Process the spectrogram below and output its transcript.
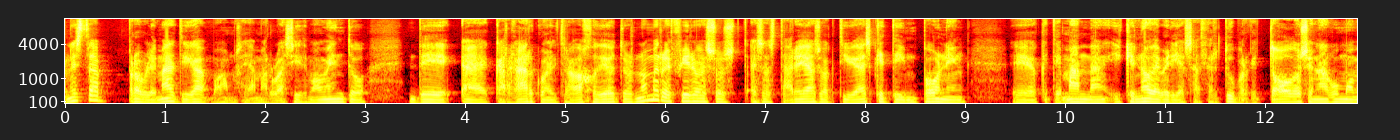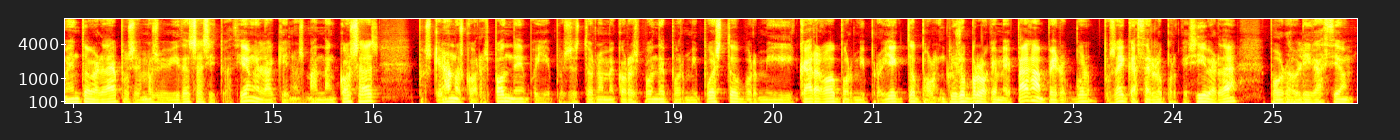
Con esta problemática, vamos a llamarlo así de momento, de eh, cargar con el trabajo de otros, no me refiero a, esos, esas tareas o actividades que te imponen eh, o que te mandan y que no deberías hacer tú, porque todos en algún momento, ¿verdad? Pues hemos vivido esa situación en la que nos mandan cosas pues que no nos corresponden. Oye, pues esto no me corresponde por mi puesto, por mi cargo, por mi proyecto, por, incluso por lo que me pagan, pero bueno, pues hay que hacerlo porque sí, ¿verdad? Por obligación.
